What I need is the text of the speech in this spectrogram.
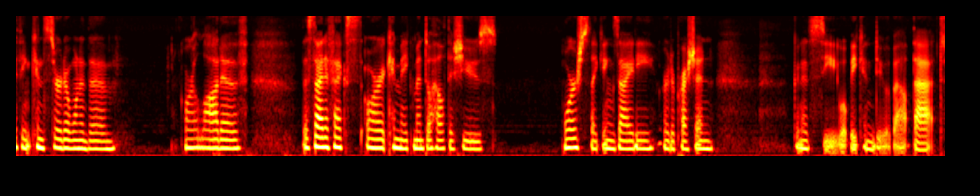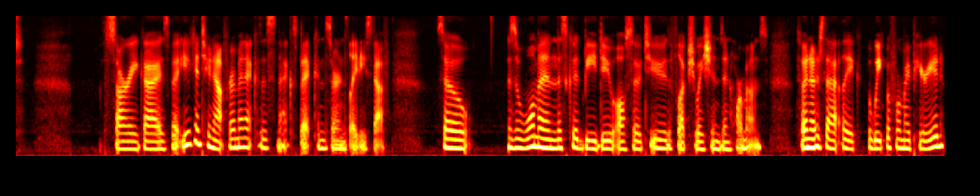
I think, Concerta, one of the, or a lot of the side effects, or it can make mental health issues worse, like anxiety or depression gonna see what we can do about that. Sorry, guys, but you can tune out for a minute because this next bit concerns lady stuff. So, as a woman, this could be due also to the fluctuations in hormones. So, I noticed that like a week before my period,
